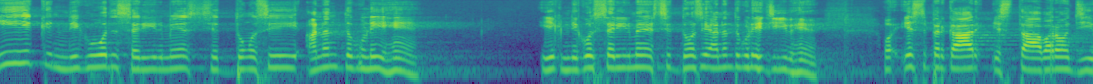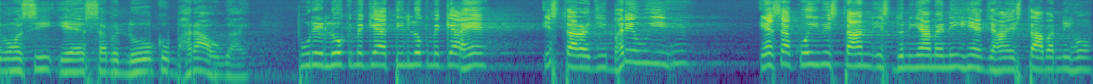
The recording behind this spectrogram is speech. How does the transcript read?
एक निगोद शरीर में सिद्धों से अनंत गुणे हैं। एक निगोद शरीर में सिद्धों से अनंत गुणे जीव हैं। और इस प्रकार स्थावरों जीवों से यह सब लोक भरा हुआ है। पूरे लोक में क्या, तीन लोक में क्या है? तरह जीव भरे हुए हैं। ऐसा कोई भी स्थान इस दुनिया में नहीं है जहाँ स्थावर नहीं हो,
